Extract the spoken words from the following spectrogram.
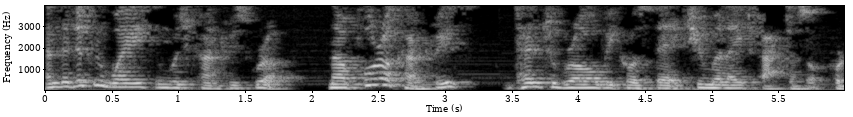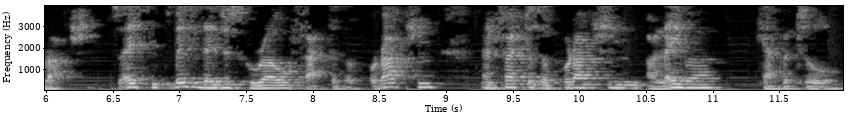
and the different ways in which countries grow. Now, poorer countries tend to grow because they accumulate factors of production. So basically they just grow factors of production and factors of production are labor, capital,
